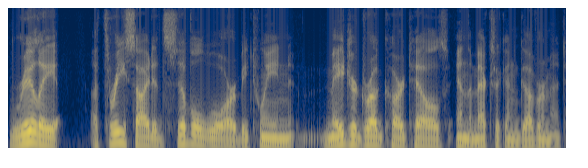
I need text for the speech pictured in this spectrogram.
really a three sided civil war between major drug cartels and the Mexican government.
